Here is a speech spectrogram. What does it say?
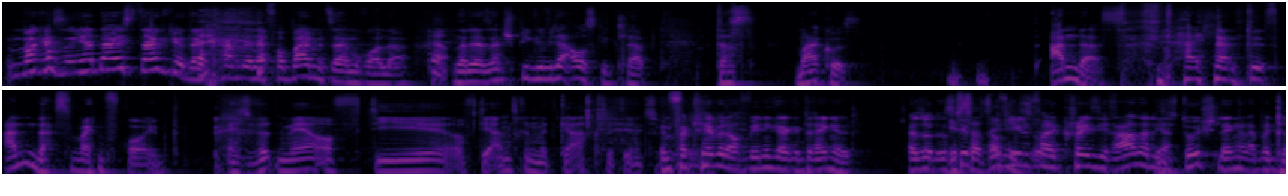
Und Mokka so, ja, nice, danke. Und dann kam er da vorbei mit seinem Roller. Und dann hat er seinen Spiegel wieder ausgeklappt. Das, Markus, anders. Thailand ist anders, mein Freund. Es wird mehr auf die, auf die anderen mit geachtet. Im Verkehr wird auch weniger gedrängelt. Also es Ist gibt auf jeden so. Fall Crazy Raser, die Ja. sich durchschlängeln, aber die,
